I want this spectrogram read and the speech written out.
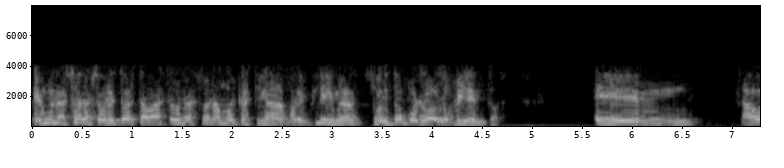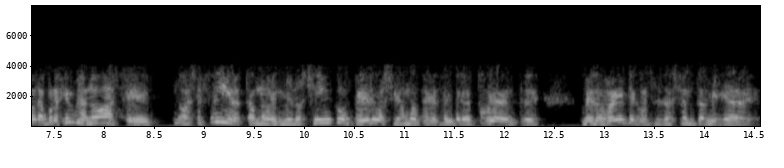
en una zona, sobre todo esta base, una zona muy castigada por el clima, sobre todo por los vientos. Eh, Ahora, por ejemplo, no hace no hace frío, estamos en menos 5, pero llegamos a tener temperatura entre menos 20 con sensación térmica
